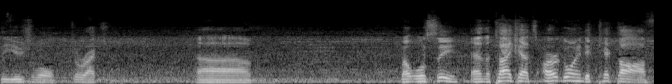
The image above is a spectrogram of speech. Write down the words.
the usual direction. Um, but we'll see. And the Ticats are going to kick off.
